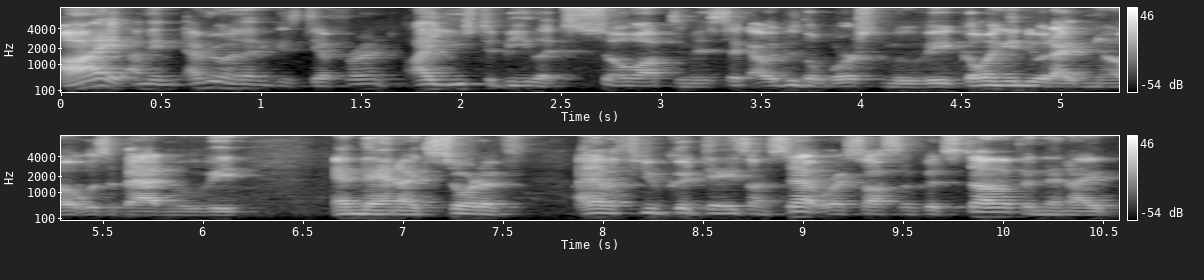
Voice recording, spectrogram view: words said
I I mean everyone I think is different. I used to be like so optimistic. I would do the worst movie. Going into it, I'd know it was a bad movie, and then I'd sort of I'd have a few good days on set where I saw some good stuff, and then I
